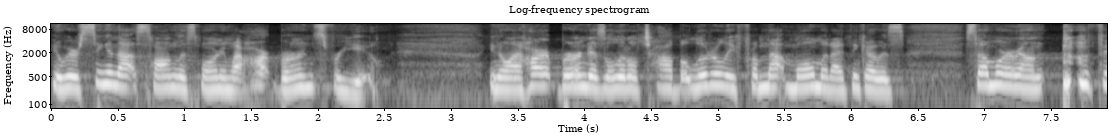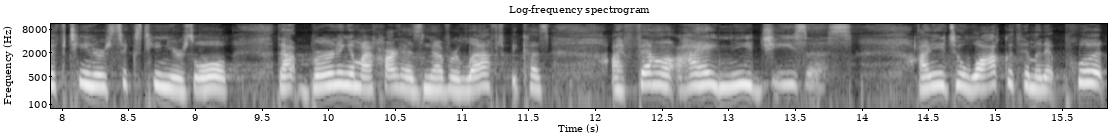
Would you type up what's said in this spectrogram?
You know, we were singing that song this morning, My Heart Burns for You. You know, my heart burned as a little child, but literally from that moment, I think I was somewhere around 15 or 16 years old. That burning in my heart has never left because I found I need Jesus. I need to walk with him. And it put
